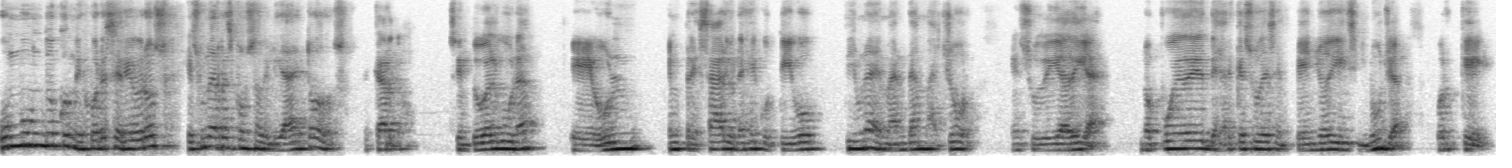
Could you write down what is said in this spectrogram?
un mundo con mejores cerebros es una responsabilidad de todos, Ricardo. Sin duda alguna, eh, un empresario, un ejecutivo, tiene una demanda mayor en su día a día. No puede dejar que su desempeño disminuya, porque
